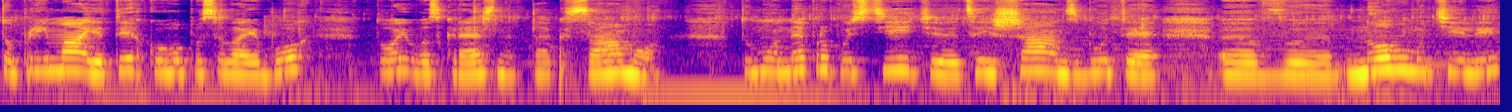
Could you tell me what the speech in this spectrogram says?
хто приймає тих, кого посилає Бог, той воскресне так само. Тому не пропустіть е, цей шанс бути е, в новому тілі,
